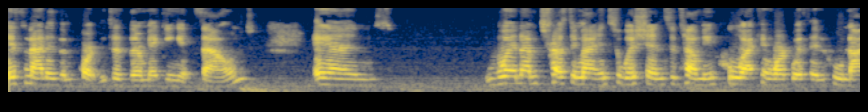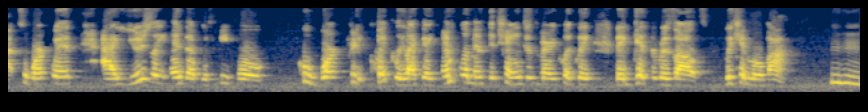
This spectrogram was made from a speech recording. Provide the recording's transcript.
it's not as important as they're making it sound. And when I'm trusting my intuition to tell me who I can work with and who not to work with, I usually end up with people who work pretty quickly. Like they implement the changes very quickly, they get the results, we can move on. hmm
